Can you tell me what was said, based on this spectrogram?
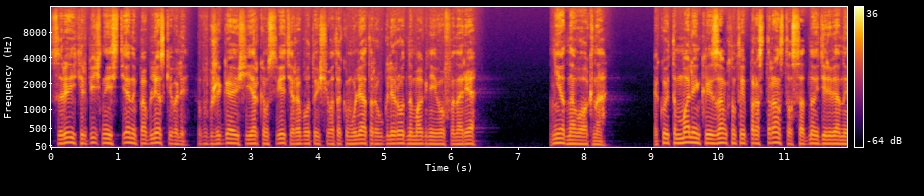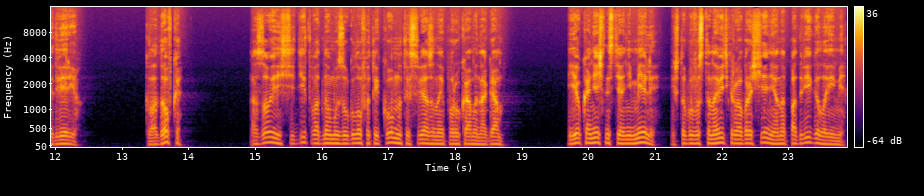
Сырые кирпичные стены поблескивали в обжигающем ярком свете работающего от аккумулятора углеродном огне его фонаря. Ни одного окна. Какое-то маленькое замкнутое пространство с одной деревянной дверью. Кладовка? А Зоя сидит в одном из углов этой комнаты, связанная по рукам и ногам. Ее конечности онемели, и чтобы восстановить кровообращение, она подвигала ими,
